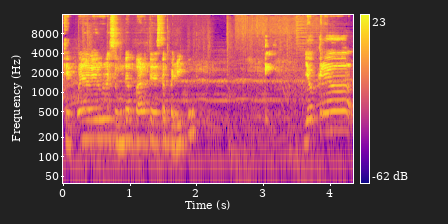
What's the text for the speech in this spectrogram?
que pueda haber una segunda parte de esta película? Yo creo,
